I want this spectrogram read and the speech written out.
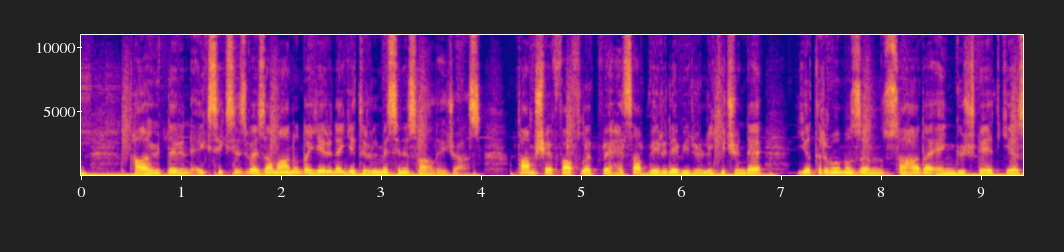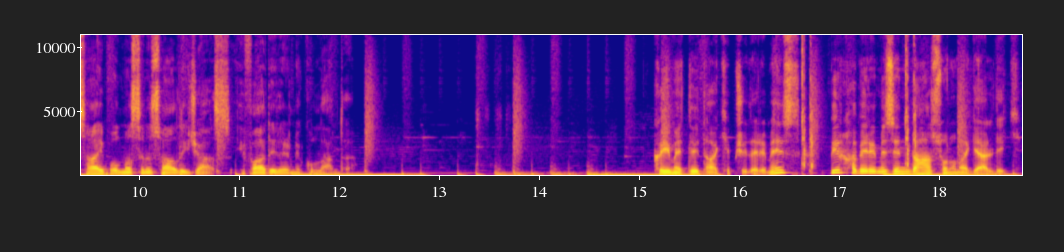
taahhütlerin eksiksiz ve zamanında yerine getirilmesini sağlayacağız. Tam şeffaflık ve hesap verilebilirlik içinde yatırımımızın sahada en güçlü etkiye sahip olmasını sağlayacağız ifadelerini kullandı. Kıymetli takipçilerimiz, bir haberimizin daha sonuna geldik.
